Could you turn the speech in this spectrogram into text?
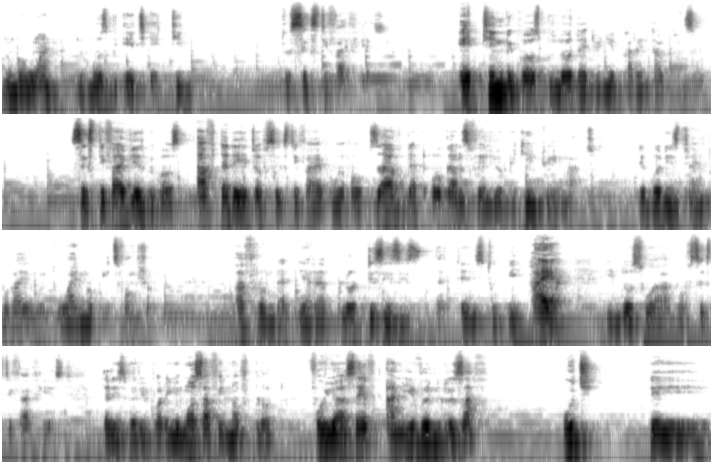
Number one, you must be age 18 to 65 years. 18 because below that you need parental consent. 65 years because after the age of 65, we have observed that organs failure begin to emerge. The body is trying to wind up its function. Apart from that, there are blood diseases that tends to be higher in those who are above 65 years. That is very important. You must have enough blood for yourself and even reserve, which the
